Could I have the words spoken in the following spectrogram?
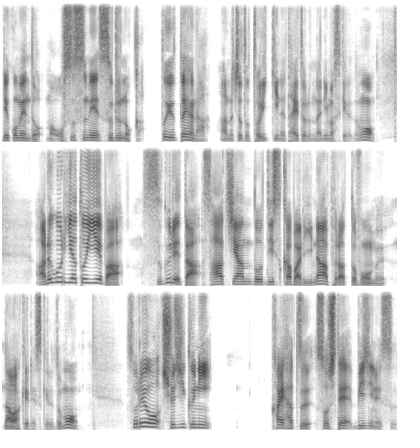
レコメンド、まあ、おすすめするのかといったような、あの、ちょっとトリッキーなタイトルになりますけれども、 Algolia といえば、優れた search discovery なプラットフォームなわけですけれども、それを主軸に開発、そしてビジネス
